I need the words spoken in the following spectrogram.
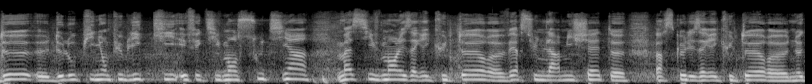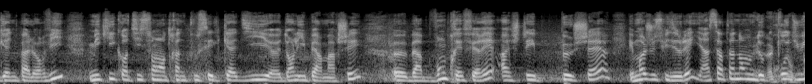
de, euh, de l'opinion publique qui, effectivement, soutient massivement les agriculteurs, euh, verse une larmichette euh, parce que les agriculteurs ne gagnent pas leur vie, mais qui, quand ils sont en train de pousser le caddie dans l'hypermarché, euh, ben, vont préférer acheter peu cher. Et moi, je suis désolée, il y a un certain nombre de produits.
